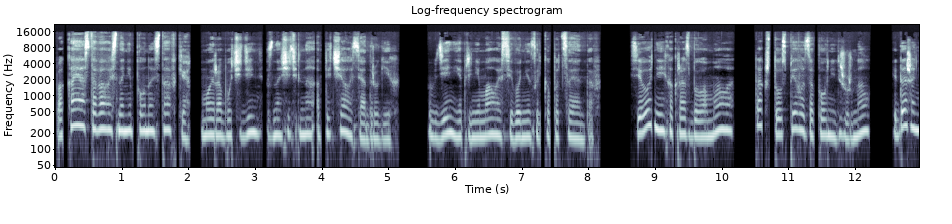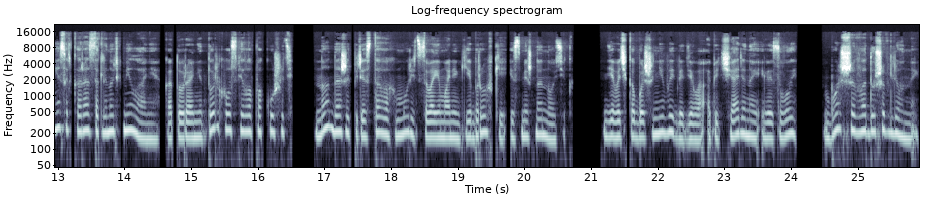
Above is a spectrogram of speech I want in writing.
Пока я оставалась на неполной ставке, мой рабочий день значительно отличался от других. В день я принимала всего несколько пациентов. Сегодня их как раз было мало, так что успела заполнить журнал и даже несколько раз заглянуть к Милане, которая не только успела покушать, но даже перестала хмурить свои маленькие бровки и смешной носик. Девочка больше не выглядела опечаленной или злой, больше воодушевленной,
